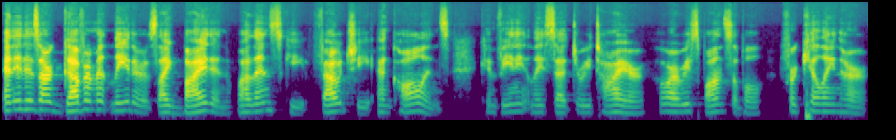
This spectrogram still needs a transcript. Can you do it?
And it is our government leaders like Biden, Walensky, Fauci, and Collins, conveniently set to retire, who are responsible for killing her.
